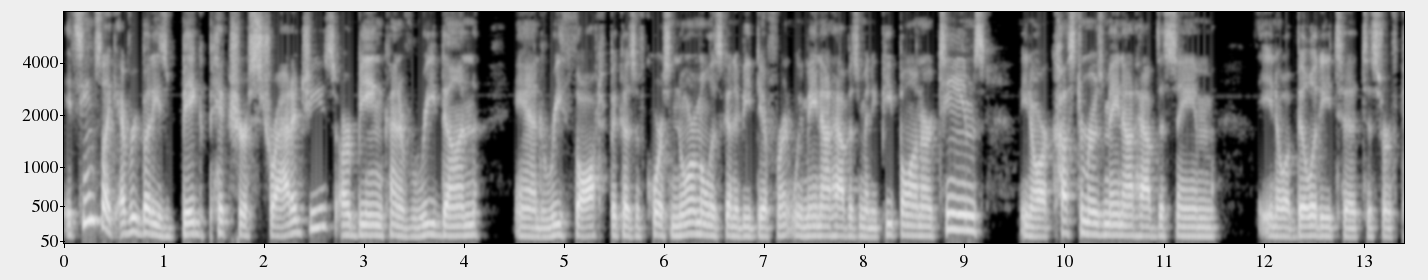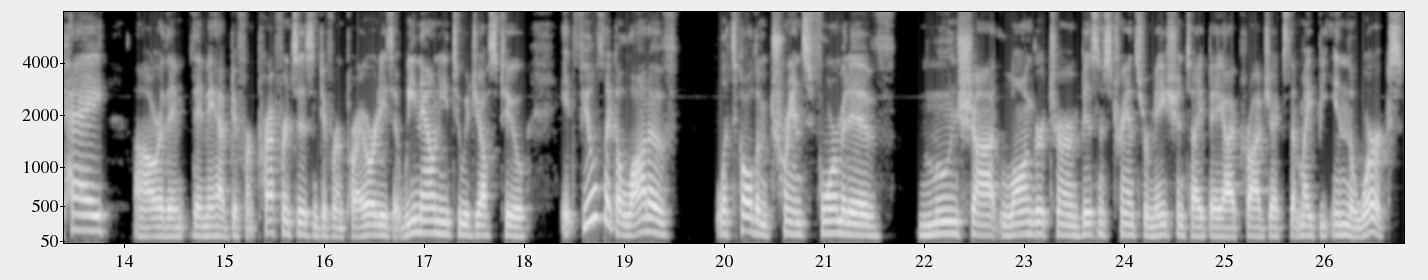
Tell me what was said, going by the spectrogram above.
it seems like everybody's big picture strategies are being kind of redone and rethought because of course normal is going to be different. We may not have as many people on our teams you know our customers may not have the same you know ability to to sort of pay uh, or they, they may have different preferences and different priorities that we now need to adjust to. It feels like a lot of let's call them transformative moonshot longer term business transformation type ai projects that might be in the works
